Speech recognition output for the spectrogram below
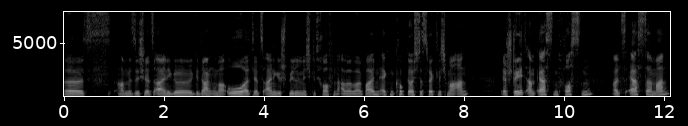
Äh, es haben sich jetzt einige Gedanken gemacht, oh, hat jetzt einige Spiele nicht getroffen, aber bei beiden Ecken guckt euch das wirklich mal an. Er steht am ersten Pfosten als erster Mann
